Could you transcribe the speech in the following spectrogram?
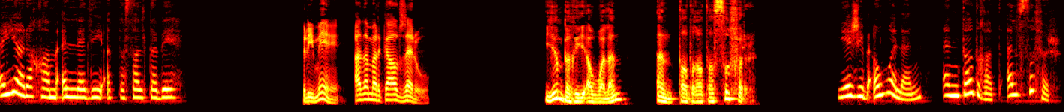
أي رقم الذي اتصلت به؟ Primer, ha de marcar el 0. ينبغي أولا أن تضغط الصفر يجب أولا أن تضغط الصفر.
